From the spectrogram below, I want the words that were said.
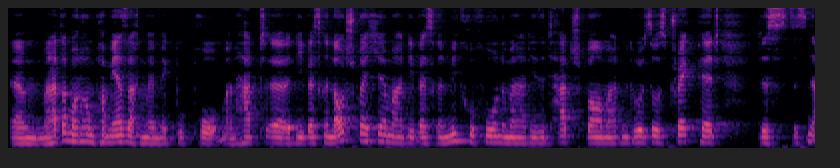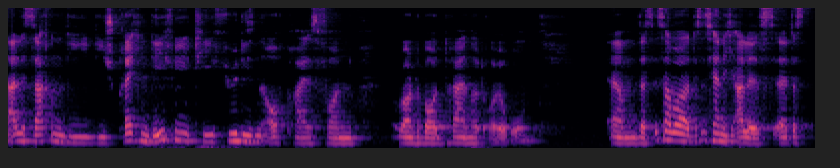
Ähm, man hat aber auch noch ein paar mehr Sachen beim MacBook Pro. Man hat äh, die besseren Lautsprecher, man hat die besseren Mikrofone, man hat diese Touchbar, man hat ein größeres Trackpad. Das, das sind alles Sachen, die, die sprechen definitiv für diesen Aufpreis von roundabout 300 Euro. Ähm, das ist aber, das ist ja nicht alles. Äh, das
